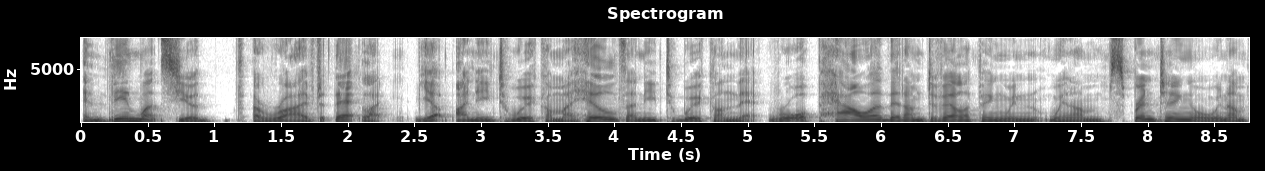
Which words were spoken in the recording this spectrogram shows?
And then once you're arrived at that, like, yep, I need to work on my hills, I need to work on that raw power that I'm developing when, when I'm sprinting or when I'm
